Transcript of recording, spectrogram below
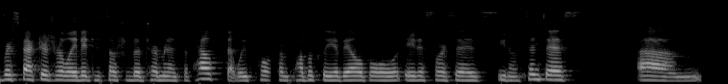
risk factors related to social determinants of health that we pull from publicly available data sources, you know, census, um,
